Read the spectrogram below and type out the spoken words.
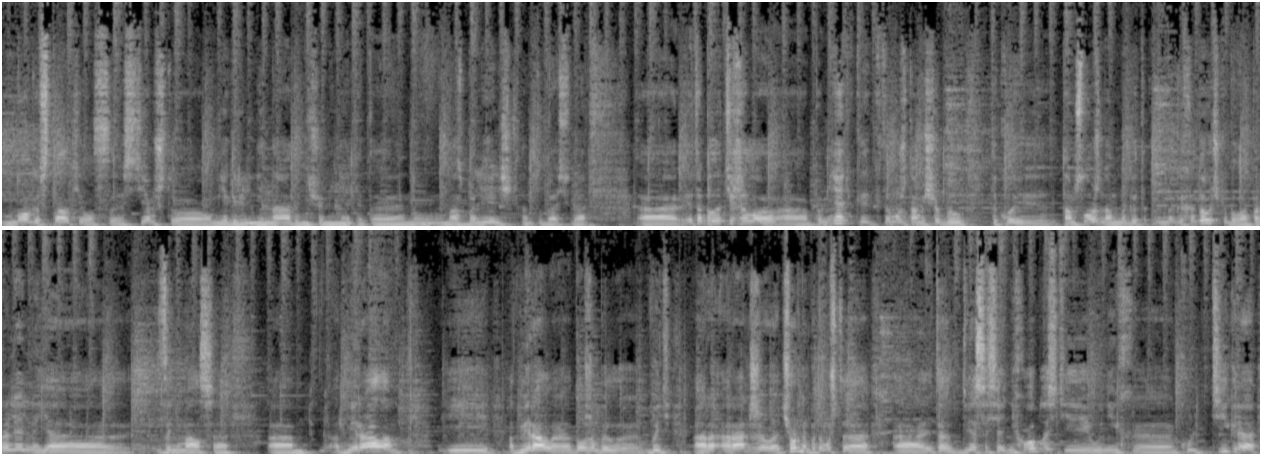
много сталкивался с тем, что мне говорили, не надо ничего менять. Это, ну, у нас болельщики там туда-сюда. А, Это было тяжело а, поменять, к тому же там еще был такой, там много- многоходовочка была, параллельно я занимался а, адмиралом, и адмирал э, должен был быть ора- оранжево-черным, потому что это две соседних области, у них э, культ тигра,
